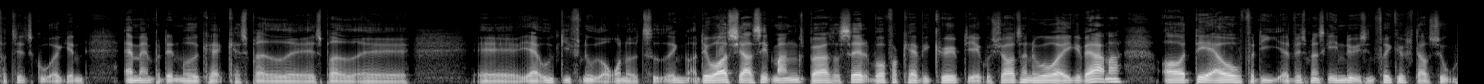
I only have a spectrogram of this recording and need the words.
for tilskuer igen, at man på den måde kan, kan sprede, øh, sprede øh, øh, ja, udgiften ud over noget tid. Ikke? Og det er jo også, jeg har set mange spørge sig selv, hvorfor kan vi købe Diego Jota nu og ikke Werner? Og det er jo fordi, at hvis man skal indløse en frikøbsklausul,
